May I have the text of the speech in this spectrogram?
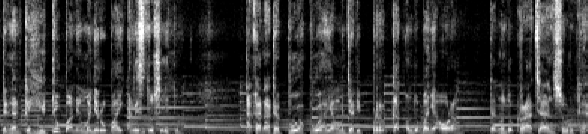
Dengan kehidupan yang menyerupai Kristus itu akan ada buah-buah yang menjadi berkat untuk banyak orang dan untuk kerajaan surga.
